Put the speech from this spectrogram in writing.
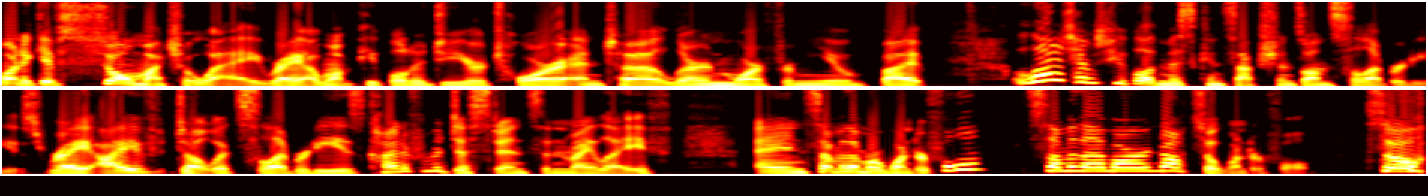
want to give so much away, right? I want people to do your tour and to learn more from you. But a lot of times people have misconceptions on celebrities, right? I've dealt with celebrities kind of from a distance in my life, and some of them are wonderful, some of them are not so wonderful. So,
